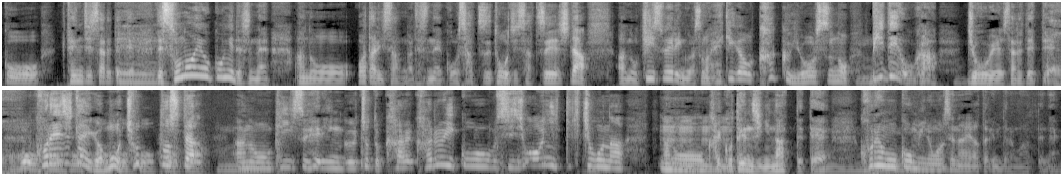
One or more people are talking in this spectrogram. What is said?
こう展示されてて、で、その横にですね、あの、渡さんがですね、こう撮影、当時撮影した、あの、キース・ヘリングがその壁画を描く様子のビデオが上映されてて、これ自体がもうちょっとした、あの、キース・ヘリング、ちょっとか軽い、こう、非常に貴重な、あの、回顧展示になってて、これもこう見逃せないあたりみたいなのがあってね、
